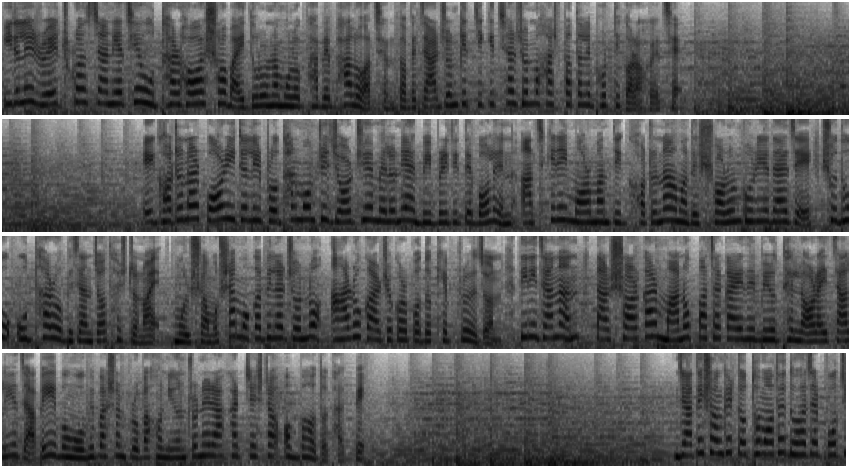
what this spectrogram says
ইটালির রেড ক্রস জানিয়েছে, উদ্ধার হওয়া সবাই তুলনামূলকভাবে ভালো আছেন, তবে চারজনকে চিকিৎসার জন্য হাসপাতালে ভর্তি করা হয়েছে। এই ঘটনার পর ইটালির প্রধানমন্ত্রী জর্জিয়া মেলোনি এক বিবৃতিতে বলেন, আজকের এই মর্মান্তিক ঘটনা আমাদের স্মরণ করিয়ে দেয় যে শুধু উদ্ধার অভিযান যথেষ্ট নয়, মূল সমস্যা মোকাবিলার জন্য আরও কার্যকর পদক্ষেপ প্রয়োজন। তিনি জানান, তার সরকার মানব পাচারকারীদের বিরুদ্ধে লড়াই চালিয়ে যাবে এবং অভিবাসন প্রবাহ নিয়ন্ত্রণে রাখার চেষ্টা অব্যাহত থাকবে। জাতিসংঘের তথ্য মতে দু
